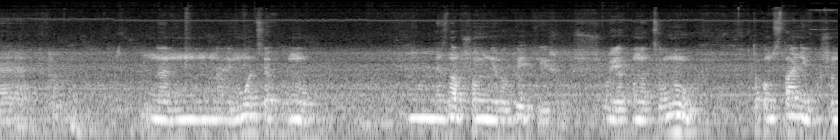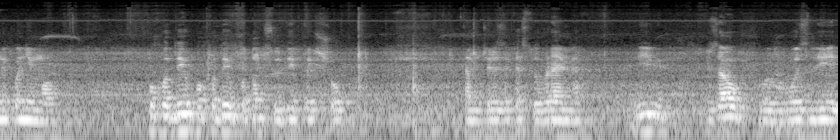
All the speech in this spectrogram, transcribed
е, на, на емоціях, ну, не знав, що мені робити, і що, що як воно це, ну, в такому стані, що не розумів. Походив, походив, потім сюди прийшов, там через якесь время, і взяв возле,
